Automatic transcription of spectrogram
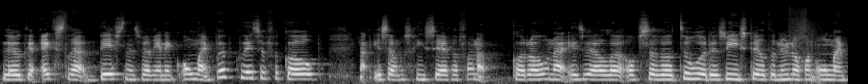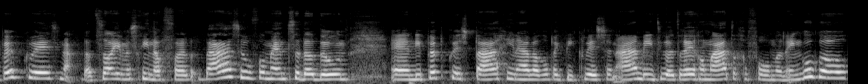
leuke extra business waarin ik online pubquizzen verkoop. Nou, je zou misschien zeggen van nou, corona is wel op zijn retour. Dus wie speelt er nu nog een online pubquiz? Nou, dat zal je misschien nog verbazen hoeveel mensen dat doen. En die pubquiz pagina waarop ik die quizzen aanbied, wordt regelmatig gevonden in Google.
